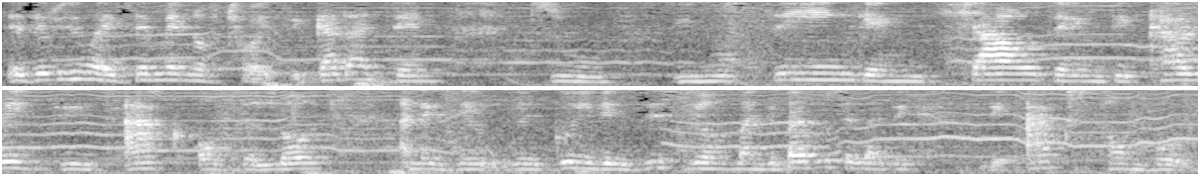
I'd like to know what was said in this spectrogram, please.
There's a reason why he said men of choice. He gathered them to you know sing and shout and they carried the ark of the lord. And as they were going there's this young man the bible said that the, the ark stumbled.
